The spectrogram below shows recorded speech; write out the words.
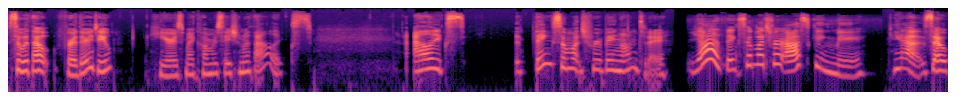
So without further ado, here's my conversation with Alex. Alex, thanks so much for being on today. Yeah, thanks so much for asking me. Yeah, so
